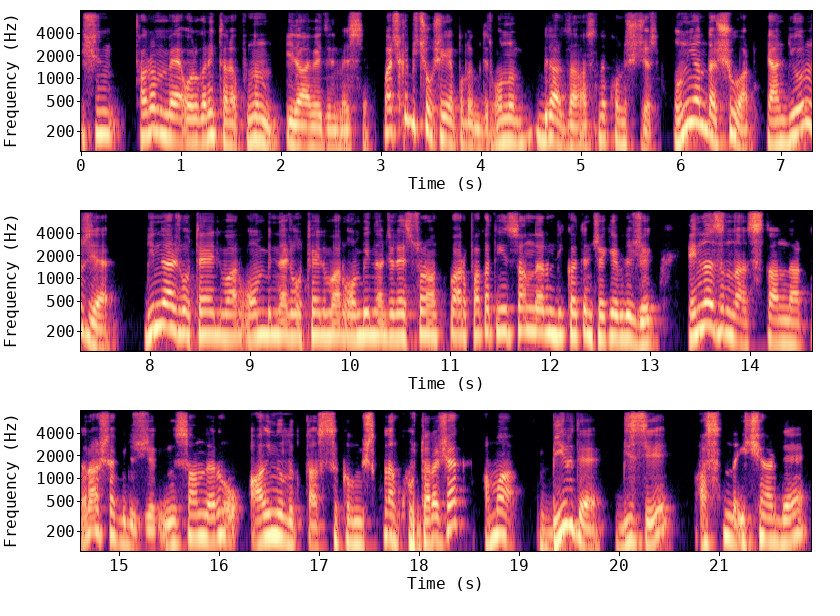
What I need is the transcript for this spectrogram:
işin tarım ve organik tarafının ilave edilmesi. Başka birçok şey yapılabilir. Onu birazdan aslında konuşacağız. Onun yanında şu var. Yani diyoruz ya Binlerce otel var, on binlerce otel var, on binlerce restoran var. Fakat insanların dikkatini çekebilecek, en azından standartları aşabilecek, insanların o aynılıktan, sıkılmışlıktan kurtaracak ama bir de bizi aslında içeride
